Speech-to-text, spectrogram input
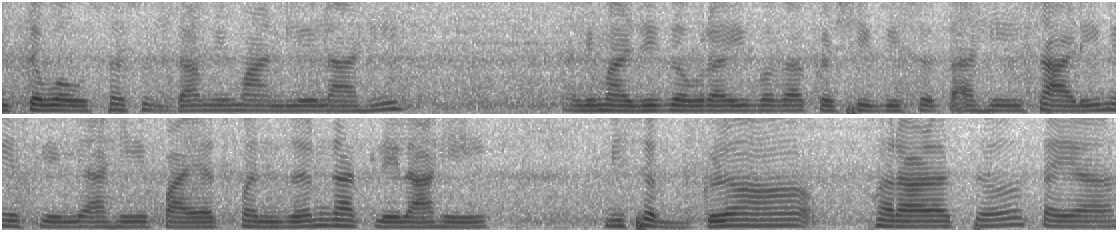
इथं वौसासुद्धा मी मांडलेला आहे. आणि माझी गौराई बघा कशी दिसत आहे. साडी नेसलेली आहे पायात पंजन घातलेलं आहे. मी सगळं फराळाचं तयार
